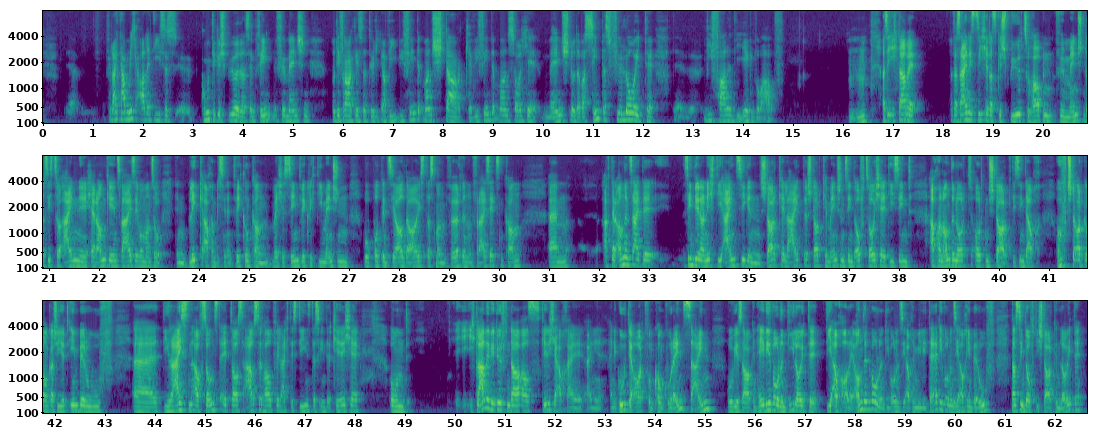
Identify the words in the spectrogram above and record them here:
vielleicht haben nicht alle dieses äh, gute Gespür, das Empfinden für Menschen. Und die Frage ist natürlich, ja, wie, wie findet man Starke? Wie findet man solche Menschen oder was sind das für Leute? Äh, wie fallen die irgendwo auf? Mhm. Also ich glaube, das eine ist sicher das Gespür zu haben für Menschen. Das ist so eine Herangehensweise, wo man so den Blick auch ein bisschen entwickeln kann. Welche sind wirklich die Menschen, wo Potenzial da ist, dass man fördern und freisetzen kann. Ähm, auf der anderen Seite sind wir ja nicht die einzigen. Starke Leiter, starke Menschen sind oft solche, die sind auch an anderen Ort, Orten stark. Die sind auch oft stark engagiert im Beruf. Äh, die reißen auch sonst etwas außerhalb vielleicht des Dienstes in der Kirche. Und ich glaube, wir dürfen da als Kirche auch eine, eine, eine gute Art von Konkurrenz sein wo wir sagen, hey, wir wollen die Leute, die auch alle anderen wollen, die wollen sie auch im Militär, die wollen sie auch im Beruf, das sind oft die starken Leute.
